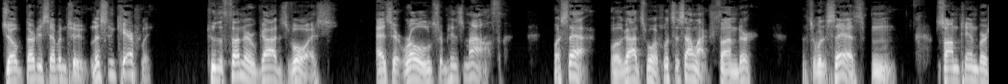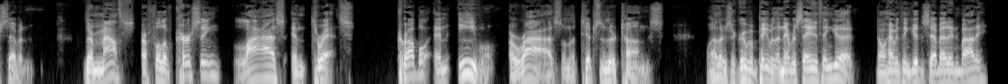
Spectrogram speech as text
Job 37 2. Listen carefully to the thunder of God's voice as it rolls from his mouth. What's that? Well, God's voice. What's it sound like? Thunder. That's what it says. Mm. Psalm 10, verse 7. Their mouths are full of cursing, lies, and threats. Trouble and evil arise on the tips of their tongues. Well, there's a group of people that never say anything good, don't have anything good to say about anybody.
